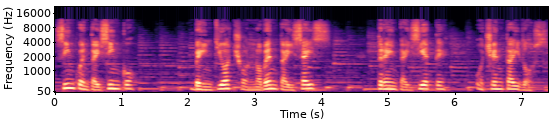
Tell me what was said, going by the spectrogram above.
55 28 96 37 82.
